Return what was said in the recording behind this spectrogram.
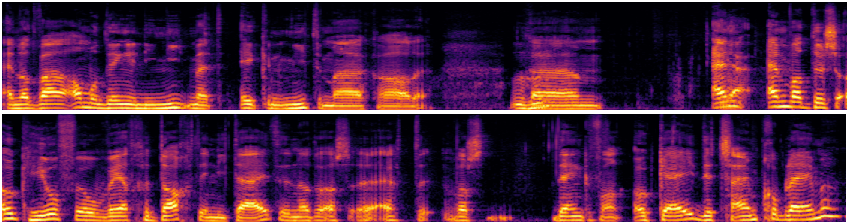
En dat waren allemaal dingen die niet met economie te maken hadden. Ehm, en, Ja. en wat dus ook heel veel werd gedacht in die tijd. En dat was eh, echt was denken van oké, dit zijn problemen.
